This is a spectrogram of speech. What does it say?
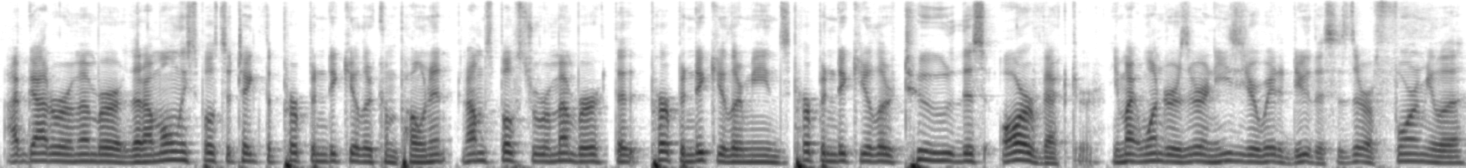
I've got to remember that I'm only supposed to take the perpendicular component, and I'm supposed to remember that perpendicular means perpendicular to this r vector. You might wonder, is there an easier way to do this? Is there a formula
